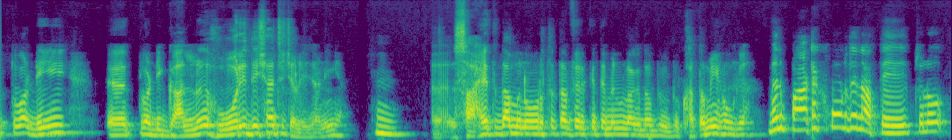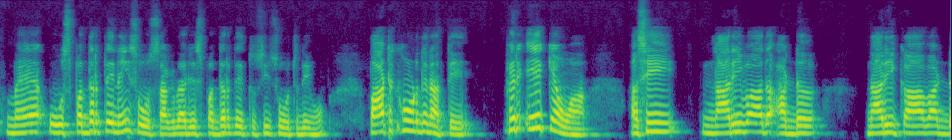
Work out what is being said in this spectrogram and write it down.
ਤੁਹਾਡੀ ਤੁਹਾਡੀ ਗੱਲ ਹੋਰ ਹੀ ਦਿਸ਼ਾ 'ਚ ਚਲੇ ਜਾਣੀ ਆ। ਹੂੰ। ਸਾਹਿਤ ਦਾ ਮਨੋਰਥ ਤਾਂ ਫਿਰ ਕਿਤੇ ਮੈਨੂੰ ਲੱਗਦਾ ਖਤਮ ਹੀ ਹੋ ਗਿਆ। ਮੈਨੂੰ ਪਾਠਕ ਹੋਣ ਦੇ ਨਾਤੇ ਚਲੋ ਮੈਂ ਉਸ ਪੱਧਰ ਤੇ ਨਹੀਂ ਸੋਚ ਸਕਦਾ ਜਿਸ ਪੱਧਰ ਤੇ ਤੁਸੀਂ ਸੋਚਦੇ ਹੋ। ਪਾਠਕ ਹੋਣ ਦੇ ਨਾਤੇ ਫਿਰ ਇਹ ਕਿਉਂ ਆ? ਅਸੀਂ ਨਾਰੀਵਾਦ ਅੱਡ ਨਾਰੀ ਕਾਵ ਅੱਡ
